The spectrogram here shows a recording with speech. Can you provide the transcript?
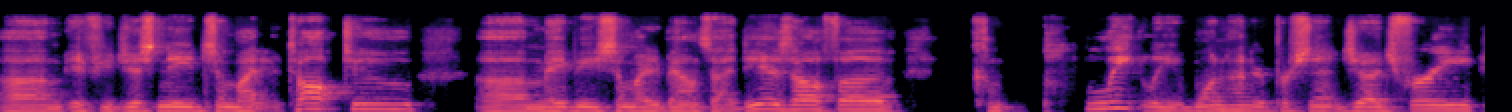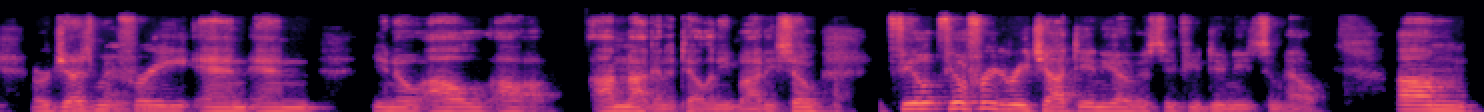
Um, if you just need somebody to talk to, uh, maybe somebody to bounce ideas off of, completely 100% judge free or judgment mm-hmm. free, and and you know, I'll I'll I'm not going to tell anybody. So feel feel free to reach out to any of us if you do need some help. Um,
